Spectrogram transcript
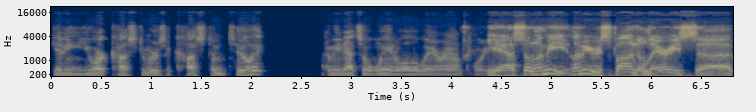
getting your customers accustomed to it, I mean that's a win all the way around for you. Yeah. So let me let me respond to Larry's uh,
